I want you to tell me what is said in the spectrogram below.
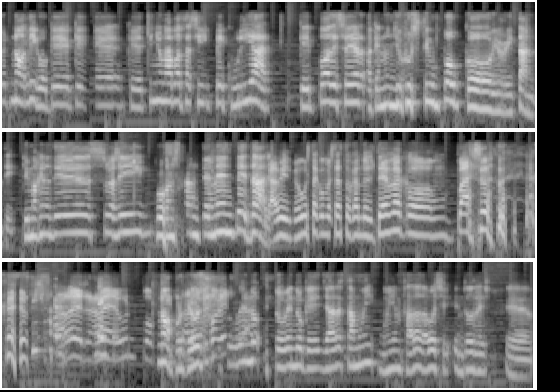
Pero, no, digo que, que, que, que tiña unha voz así peculiar que pode ser a que non lle guste un pouco irritante. Tú imagínate eso así Uf. constantemente e tal. David, me gusta cómo estás tocando el tema con pasos. Sí, a ver, a ver, un poquito. No, porque hoxe estou vendo, estou vendo que Yara está moi moi enfadada hoxe, entonces eh,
